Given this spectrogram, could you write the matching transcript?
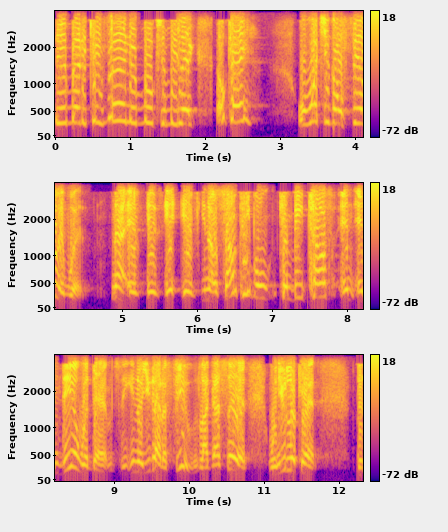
Everybody can find their books and be like, okay, well, what you gonna fill it with? Now, if, if if you know, some people can be tough and, and deal with that. You know, you got a few. Like I said, when you look at the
